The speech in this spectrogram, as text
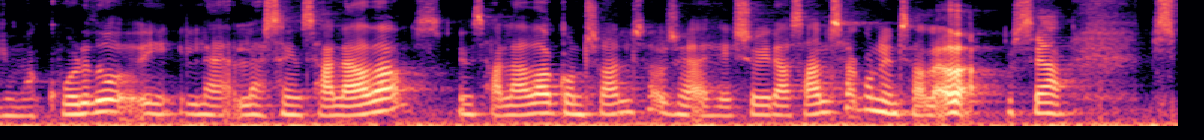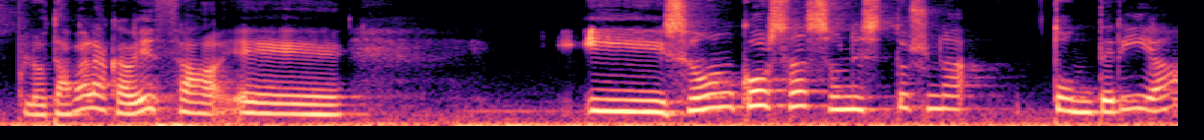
yo me acuerdo eh, las ensaladas, ensalada con salsa, o sea, eso era salsa con ensalada, o sea, me explotaba la cabeza. Y son cosas, son esto es una tontería,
